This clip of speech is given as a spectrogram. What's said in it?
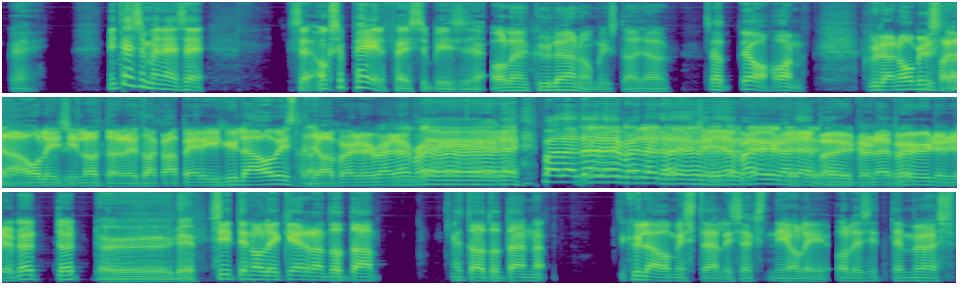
Okei. Okay. Miten se menee se, se onko se Paleface biisi se Olen kylän omistaja? Se, joo, on. Kylän omistaja Mistaja. oli silloin, että oli takaperi kylän omistaja. Sitten oli kerran tota, tota, tämän kyläomistajan lisäksi, niin oli, oli sitten myös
